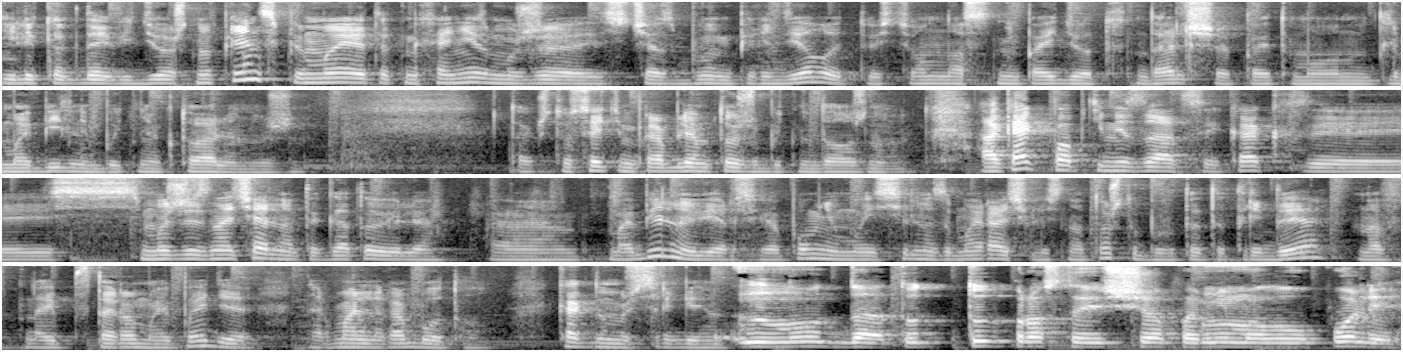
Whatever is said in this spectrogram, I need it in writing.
Или когда ведешь. Ну, в принципе, мы этот механизм уже сейчас будем переделывать, то есть он у нас не пойдет дальше, поэтому он для мобильной будет не актуален уже. Так что с этим проблем тоже быть не должно. А как по оптимизации? Как э, мы же изначально-то готовили э, мобильную версию. Я помню, мы сильно заморачивались на то, чтобы вот это 3D на, на втором iPad нормально работало. Как думаешь, Сергей? Ну да, тут, тут просто еще помимо poly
